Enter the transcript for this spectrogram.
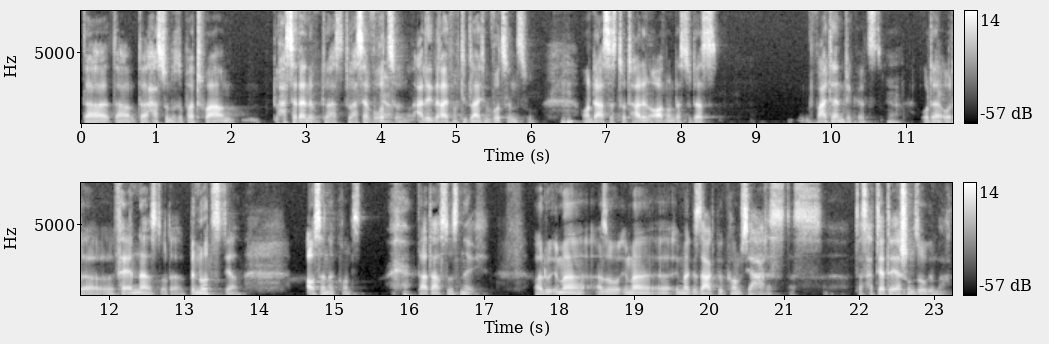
Da, da, da hast du ein Repertoire und du hast ja deine, du hast, du hast ja Wurzeln und alle greifen auf die gleichen Wurzeln zu. Und da ist es total in Ordnung, dass du das weiterentwickelst Ja. oder, oder äh, veränderst oder benutzt, ja. Außer in der Kunst. Da darfst du es nicht. Weil du immer, also immer, äh, immer gesagt bekommst, ja, das, das, das hat ja der schon so gemacht.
